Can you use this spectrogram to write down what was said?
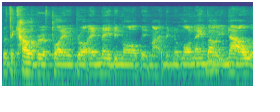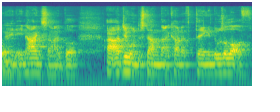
With the calibre of player we brought in, maybe more, it might have been more name value now in, in hindsight, but I, I do understand that kind of thing. And there was a lot of,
